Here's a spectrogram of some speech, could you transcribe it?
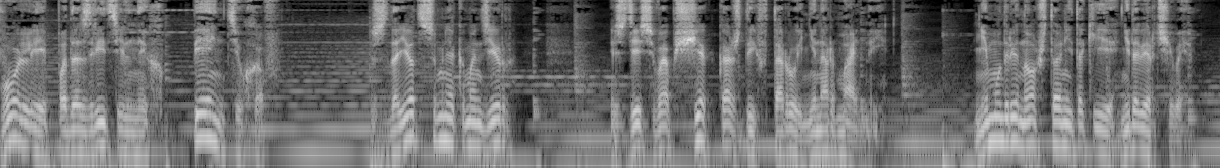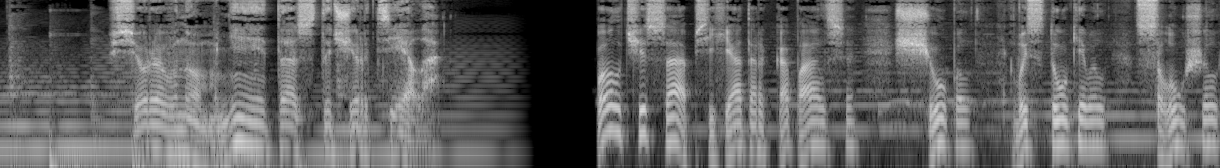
Более подозрительных пентюхов. Сдается мне, командир, здесь вообще каждый второй ненормальный. Не мудрено, что они такие недоверчивые. Все равно мне это осточертело. Полчаса психиатр копался, щупал, выстукивал, слушал,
